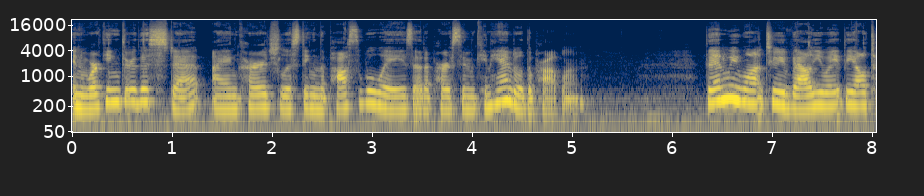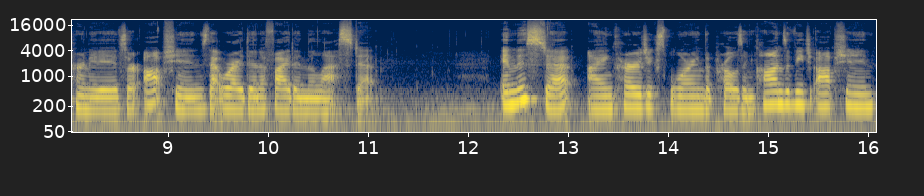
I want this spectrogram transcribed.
In working through this step, I encourage listing the possible ways that a person can handle the problem. Then we want to evaluate the alternatives or options that were identified in the last step. In this step, I encourage exploring the pros and cons of each option,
